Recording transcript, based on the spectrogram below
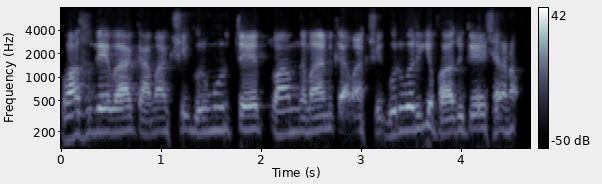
वासुदेवा कामाक्षि गुरुमूर्ते त्वां नमामि कामाक्षि गुरुवर्य पादुके शरणम्।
